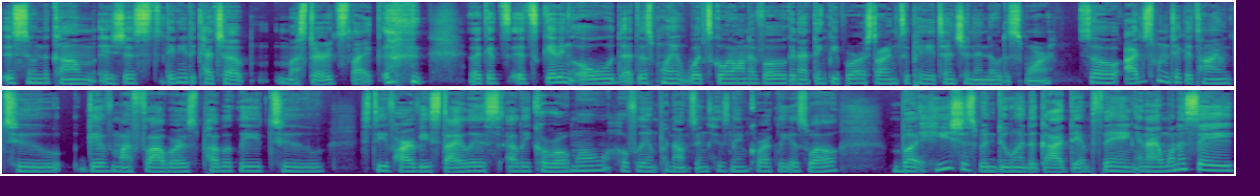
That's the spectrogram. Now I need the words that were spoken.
is soon to come. It's just they need to catch up mustards. Like like it's it's getting old at this point what's going on in Vogue and I think people are starting to pay attention and notice more. So I just want to take the time to give my flowers publicly to Steve Harvey's stylist, Elly Karamoh. Hopefully, I'm pronouncing his name correctly as well. But he's just been doing the goddamn thing. And I want to say,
